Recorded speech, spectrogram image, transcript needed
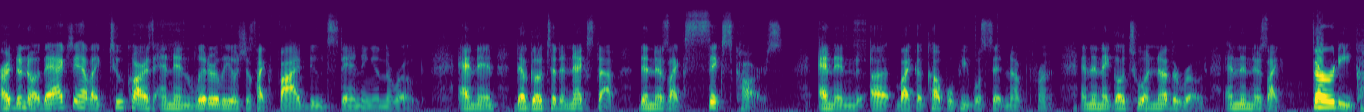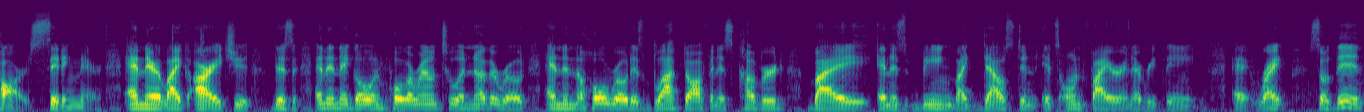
Or no no they actually had like two cars and then literally it was just like five dudes standing in the road and then they'll go to the next stop. Then there's like six cars and then uh, like a couple people sitting up front and then they go to another road and then there's like 30 cars sitting there and they're like all right you this and then they go and pull around to another road and then the whole road is blocked off and is covered by and is being like doused in it's on fire and everything eh, right? So then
